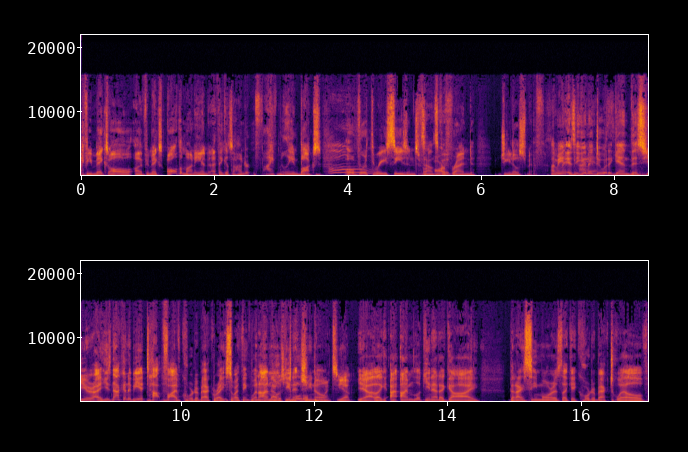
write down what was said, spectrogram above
If he makes all, uh, if he makes all the money, and I think it's 105 million bucks over three seasons for Sounds our good. friend Geno Smith. I mean, my is he going to do it again this year? Uh, He's not going to be a top five quarterback, right? So I think when I'm looking at total Geno, points, yep. yeah, like I, I'm looking at a guy that I see more as like a quarterback 12,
